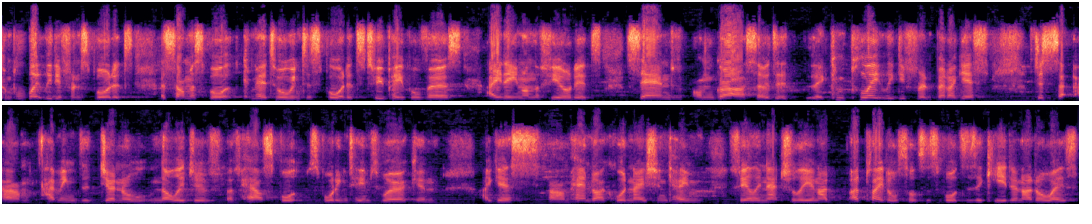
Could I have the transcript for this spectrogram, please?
completely different sport. It's a summer sport compared to a winter sport. It's two people versus 18 on the field. It's sand on grass. So it's, they're completely different. But I guess just um, having the general knowledge of, of how sport sporting teams work and I guess um, hand-eye coordination came fairly naturally. And I'd, I'd played all sorts of sports as a kid and I'd always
